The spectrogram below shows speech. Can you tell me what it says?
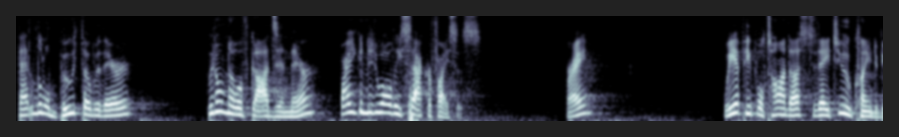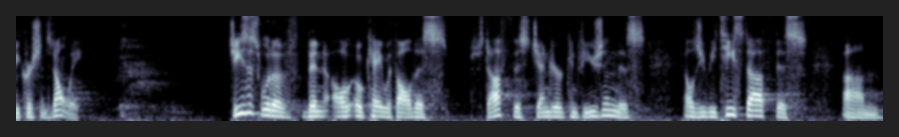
That little booth over there, we don't know if God's in there. Why are you going to do all these sacrifices? Right? We have people taunt us today, too, who claim to be Christians, don't we? Jesus would have been okay with all this stuff, this gender confusion, this LGBT stuff, this um,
